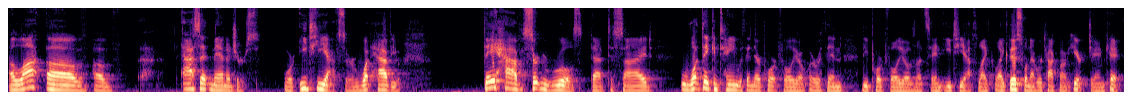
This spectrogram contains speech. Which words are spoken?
a lot of, of asset managers or ETFs or what have you, they have certain rules that decide what they contain within their portfolio or within the portfolio of, let's say, an ETF, like, like this one that we're talking about here, JNK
